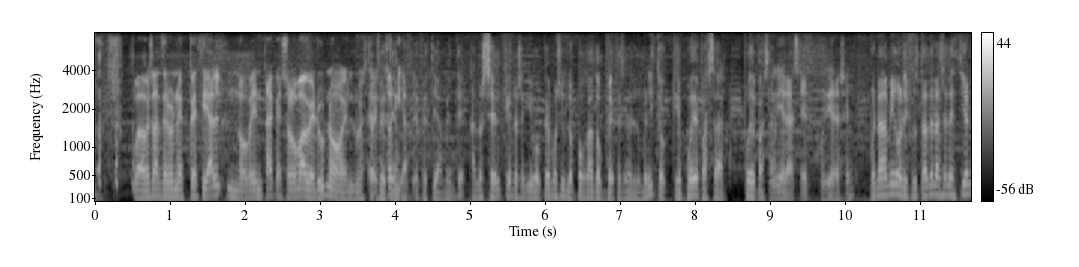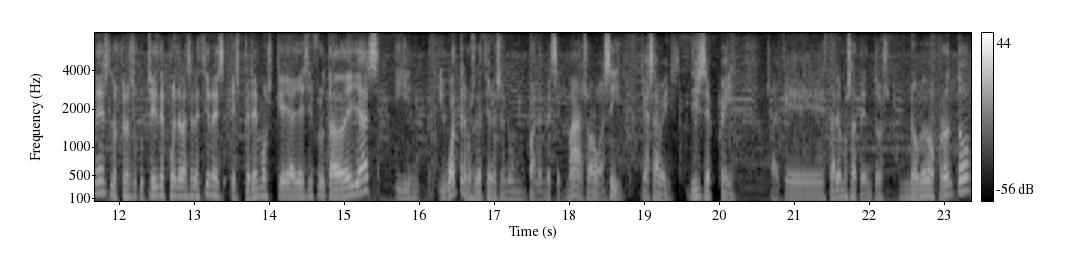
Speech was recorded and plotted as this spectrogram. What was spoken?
podemos hacer un especial 90, que solo va a haber uno en nuestra historia. Efectivamente, efectivamente. A no ser que nos equivoquemos y lo ponga dos veces en el numerito, que puede pasar, puede pasar. Pudiera ser, pudiera ser. Pues nada, amigos, disfrutad de las elecciones. Los que nos escuchéis después de las elecciones, esperemos que hayáis disfrutado de ellas. Y igual tenemos elecciones en un par de meses más o algo así. Ya sabéis, this is Spain. O sea que estaremos atentos. Nos vemos pronto,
